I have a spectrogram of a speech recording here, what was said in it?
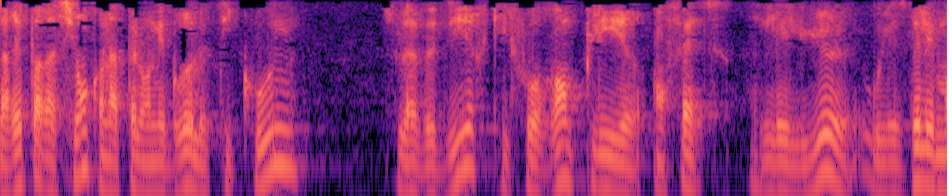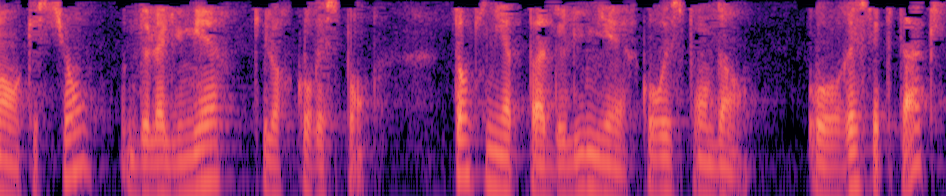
La réparation qu'on appelle en hébreu le tikkun, cela veut dire qu'il faut remplir en fait les lieux ou les éléments en question de la lumière qui leur correspond. Tant qu'il n'y a pas de lumière correspondant au réceptacle,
